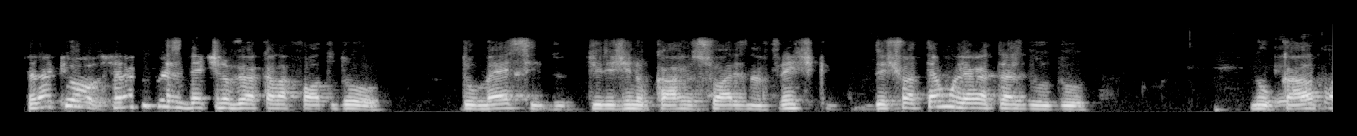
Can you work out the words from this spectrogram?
Será que, o, será que o presidente não viu aquela foto do, do Messi do- dirigindo o carro e o Soares na frente? Que deixou até a mulher atrás do, do- no carro,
